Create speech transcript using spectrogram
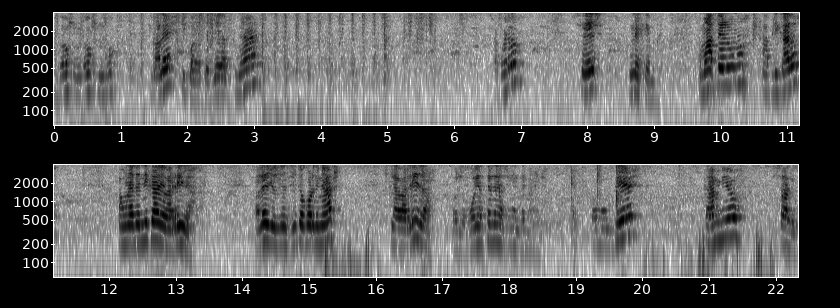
un dos, un dos, un dos. ¿Vale? Y cuando te llega al final... ¿De acuerdo? Ese es un ejemplo. Vamos a hacer uno aplicado a una técnica de barrida. ¿Vale? Yo necesito coordinar la barrida pues lo voy a hacer de la siguiente manera. Tomo un pie, cambio, salgo.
